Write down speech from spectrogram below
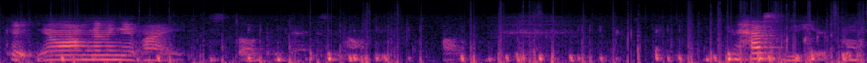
Okay, you know I'm gonna get my stone pickaxe now. Oh. It has to be here. Come on.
